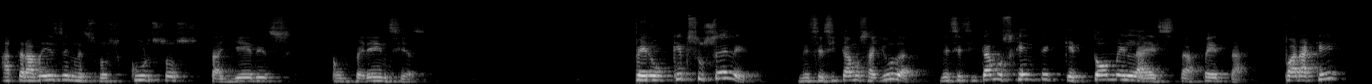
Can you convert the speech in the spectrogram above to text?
a través de nuestros cursos, talleres, conferencias. Pero, ¿qué sucede? Necesitamos ayuda necesitamos gente que tome la estafeta. ¿Para qué?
